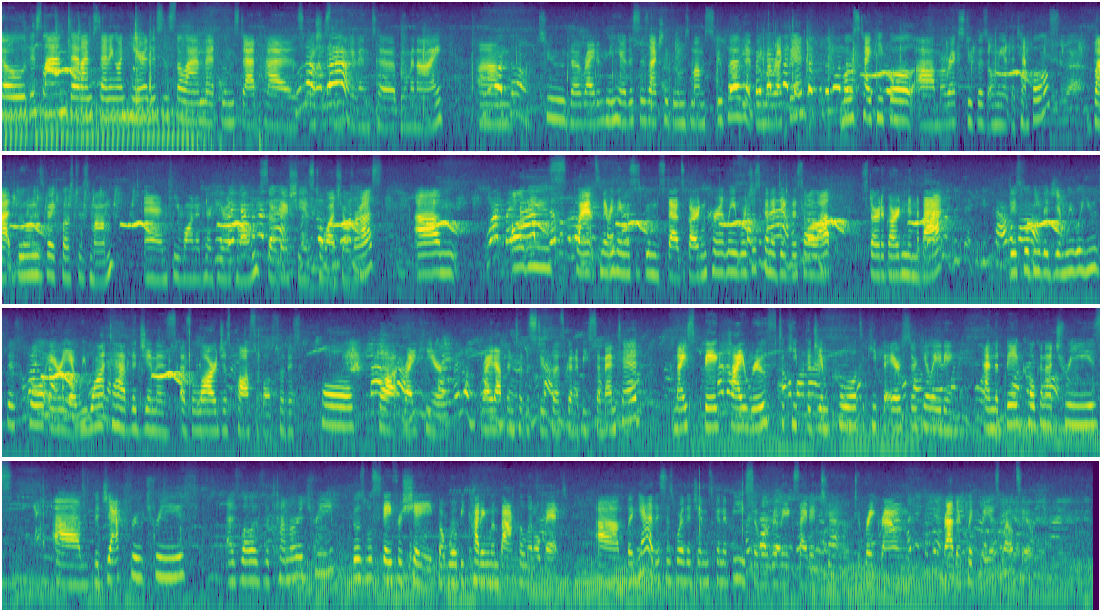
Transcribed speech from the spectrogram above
So this land that I'm standing on here, this is the land that Boom's dad has graciously given to Boom and I. Um, to the right of me here, this is actually Boom's mom's stupa that Boom erected. Most Thai people um, erect stupas only at the temples, but Boom is very close to his mom, and he wanted her here at home, so there she is to watch over us. Um, all these plants and everything, this is Boom's dad's garden currently. We're just going to dig this all up, start a garden in the back. This will be the gym. We will use this whole area. We want to have the gym as, as large as possible. So this whole plot right here, right up into the stupa is going to be cemented. Nice big high roof to keep the gym cool, to keep the air circulating. And the big coconut trees, um, the jackfruit trees, as well as the tamarind tree, those will stay for shade, but we'll be cutting them back a little bit. But yeah, this is where the gym's going to be, so we're really excited to, to break ground rather quickly as well too.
